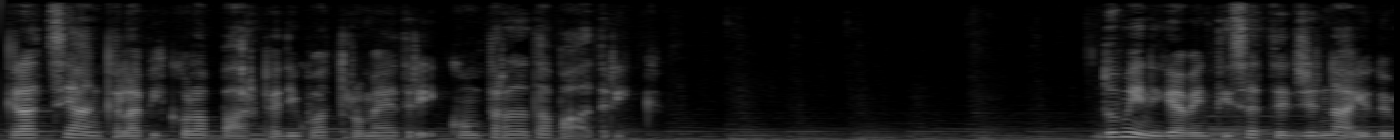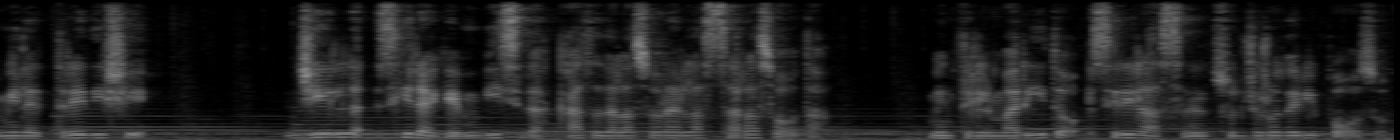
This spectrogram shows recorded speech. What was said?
grazie anche alla piccola barca di 4 metri comprata da Patrick. Domenica 27 gennaio 2013 Jill si reca in visita a casa della sorella Sarasota, mentre il marito si rilassa nel suo giorno di riposo,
